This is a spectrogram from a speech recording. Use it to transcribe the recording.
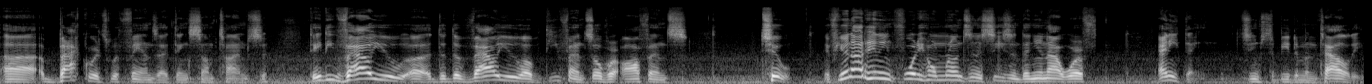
uh, backwards with fans, I think, sometimes. They devalue uh, the, the value of defense over offense, too. If you're not hitting 40 home runs in a season, then you're not worth anything. Seems to be the mentality.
